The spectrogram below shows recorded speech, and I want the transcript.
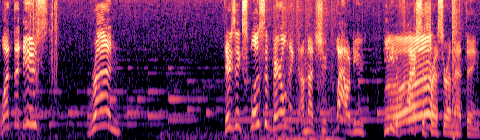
What the deuce? Run! There's an explosive barrel next. I'm not shooting. Wow, dude. You need a flash Uh. suppressor on that thing.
